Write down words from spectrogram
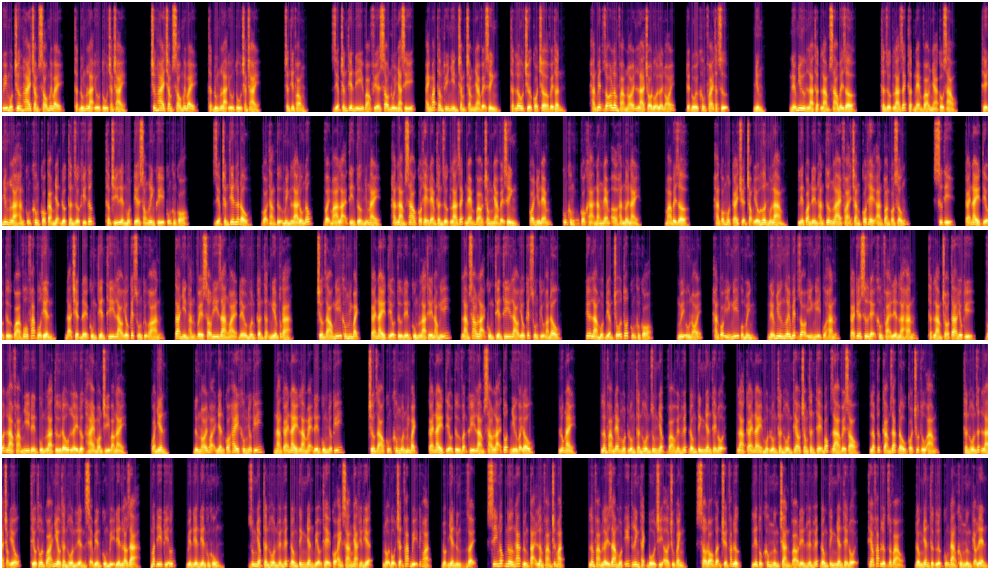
Quy một chương 267, thật đúng là ưu tú chàng trai. Chương 267, thật đúng là ưu tú chàng trai. Trấn Thiên Phong. Diệp Trấn Thiên đi vào phía sau núi nhà xí, ánh mắt thâm thúy nhìn chằm chằm nhà vệ sinh, thật lâu chưa có trở về thần. Hắn biết rõ Lâm Phàm nói là trò đùa lời nói, tuyệt đối không phải thật sự. Nhưng, nếu như là thật làm sao bây giờ? Thần dược la rách thật ném vào nhà cầu sao? Thế nhưng là hắn cũng không có cảm nhận được thần dược khí tức, thậm chí liền một tia sóng linh khí cũng không có. Diệp Trấn Thiên lắc đầu, gọi thẳng tự mình là đồng đốc, vậy mà lại tin tưởng những này, hắn làm sao có thể đem thần dược lá rách ném vào trong nhà vệ sinh, coi như ném, cũng không có khả năng ném ở hắn nơi này. Mà bây giờ, hắn có một cái chuyện trọng yếu hơn muốn làm, liên quan đến hắn tương lai phải chăng có thể an toàn còn sống. Sư tỷ, cái này tiểu tử quá vô pháp vô thiên, đã triệt để cùng tiên thi lão yêu kết xuống cửu hoán ta nhìn hắn về sau đi ra ngoài đều muốn cẩn thận nghiêm túc ca trường giáo nghĩ không minh bạch, cái này tiểu tử đến cùng là thế nào nghĩ, làm sao lại cùng thiên thi lão yêu kết xuống cửu hoán đâu? Kia là một điểm chỗ tốt cũng không có. Ngụy u nói, hắn có ý nghĩ của mình, nếu như ngươi biết do ý nghĩ của hắn cái kia sư đệ không phải liền là hắn, thật làm cho ta hiếu kỳ, vẫn là phạm nhi đến cùng là từ đâu lấy được hai món trí bảo này. Quả nhiên, đừng nói ngoại nhân có hay không nhớ kỹ, nàng cái này là mẹ đến cùng nhớ kỹ. Trường giáo cũng không muốn minh bạch, cái này tiểu tử vận khí làm sao lại tốt như vậy đâu. Lúc này, lâm phàm đem một luồng thần hồn dung nhập vào huyền huyết đồng tinh nhân thể nội, là cái này một luồng thần hồn theo trong thân thể bóc ra về sau, lập tức cảm giác đầu có chút ưu ám. Thần hồn rất là trọng yếu, thiếu thốn quá nhiều thần hồn liền sẽ biến cùng bị điên láo giả, mất đi ký ức, biến điên điên khùng khùng dung nhập thần hồn huyền huyết đồng tinh nhân biểu thể có ánh sáng nhạt hiện hiện, nội bộ trận pháp bị kích hoạt, đột nhiên đứng dậy, si ngốc ngơ ngác đứng tại lâm phàm trước mặt. Lâm phàm lấy ra một ít linh thạch bố trí ở chung quanh, sau đó vận chuyển pháp lực, liên tục không ngừng tràn vào đến huyền huyết đồng tinh nhân thể nội, theo pháp lực rót vào, đồng nhân thực lực cũng đang không ngừng kéo lên.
